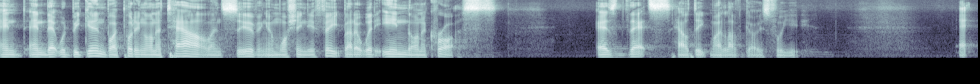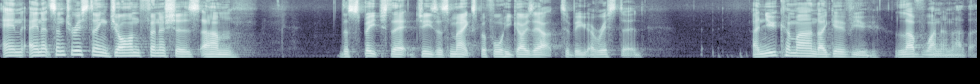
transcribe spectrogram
And, and that would begin by putting on a towel and serving and washing their feet, but it would end on a cross, as that's how deep my love goes for you. And, and it's interesting, John finishes um, the speech that Jesus makes before he goes out to be arrested. A new command I give you love one another.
